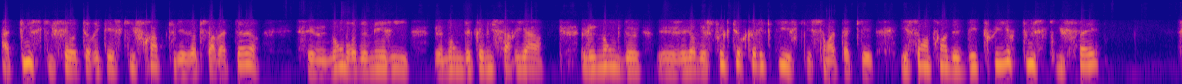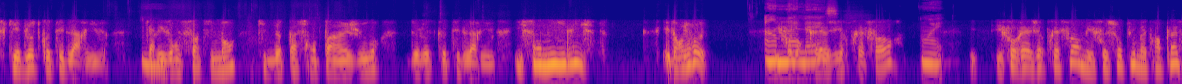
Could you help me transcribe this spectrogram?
à tout ce qui fait autorité, ce qui frappe tous les observateurs, c'est le nombre de mairies, le nombre de commissariats, le nombre de, de structures collectives qui sont attaquées. Ils sont en train de détruire tout ce qui fait ce qui est de l'autre côté de la rive, car mhm. ils ont le sentiment qu'ils ne passeront pas un jour de l'autre côté de la rive. Ils sont nihilistes et dangereux. il faut réagir très fort. Il faut réagir très fort, mais il faut surtout mettre en place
